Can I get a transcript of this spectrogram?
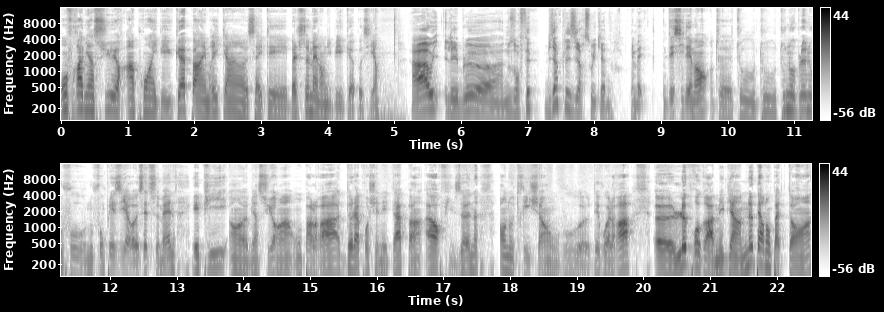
On fera bien sûr un point IBU Cup. Hein, Emmerich, ça a été belle semaine en IBU Cup aussi. Ah oui, les Bleus euh, nous ont fait bien plaisir ce week-end. Eh ben, décidément, tous nos bleus nous, font- nous font plaisir euh, cette semaine. Et puis, euh, bien sûr, hein, on parlera de la prochaine étape hein, à Orfilsen, en Autriche. hein, on vous dévoilera le programme. Eh bien, ne perdons pas de temps.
